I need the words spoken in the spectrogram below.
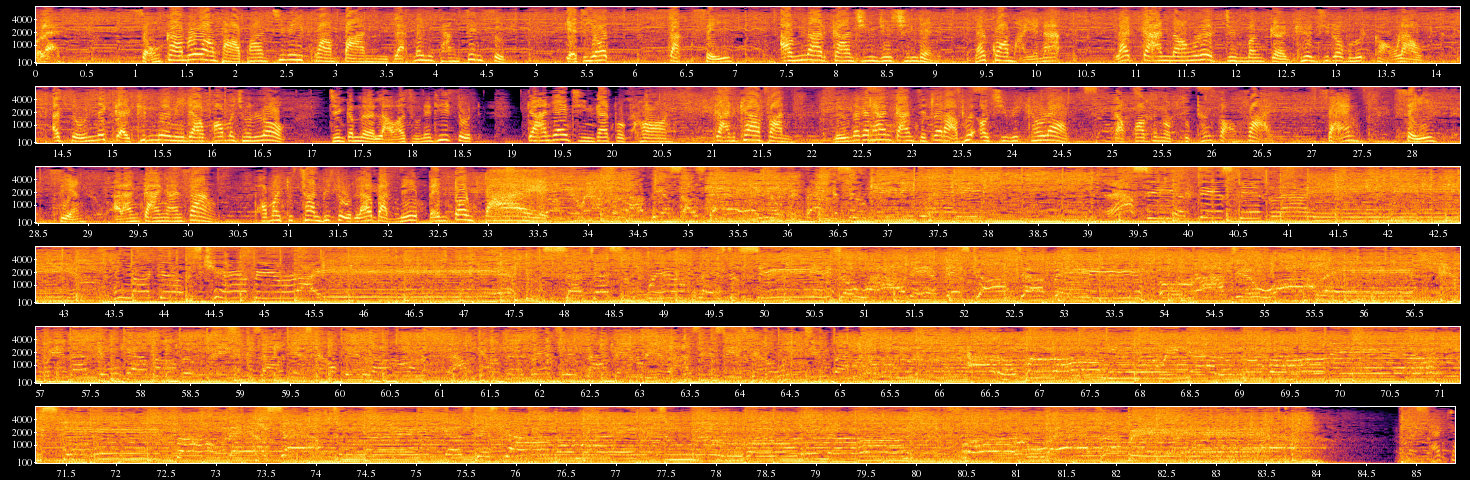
โกเลสสงครามระหว่างเผ่าพันธุ์ที่มีความปานีและไม่มีทางสิ้นสุด เกียรติยศ ศักดิ์ศรีอำนาจการชิงดีชิงเด่น และความหายนะ และการนองเลือดจึงบังเกิดขึ้นที่โลกมนุษย์ของเรา อสูรได้เกิดขึ้นเมื่อมีดาวเคราะห์มาชนโลก จึงกำเนิดเหล่าอสูรในที่สุด การแย่งชิงการปกครอง การฆ่าฟัน หรือแม้กระทั่งการเสียสละเพื่อเอาชีวิตเข้าแลกกับความสงบสุขทั้งสองฝ่าย แสง สี เสียง อลังการงานสร้างพร้อมให้ทุกท่านพิสูจน์แล้วบัดนี้เป็นต้นไป I see a distant light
